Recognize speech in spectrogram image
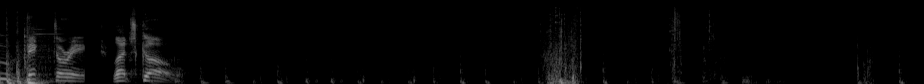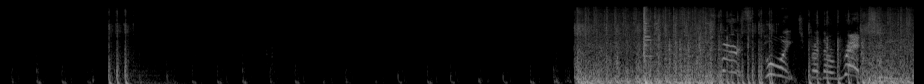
Team victory. Let's go. First point for the red team.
